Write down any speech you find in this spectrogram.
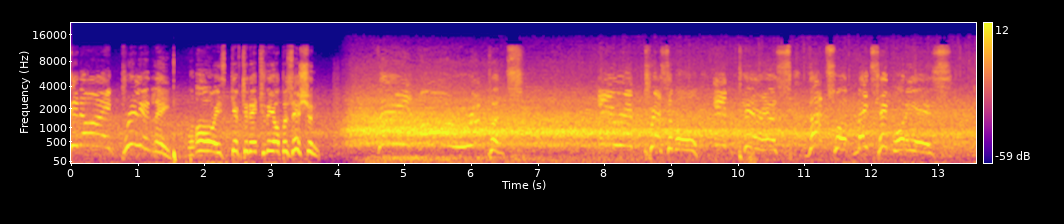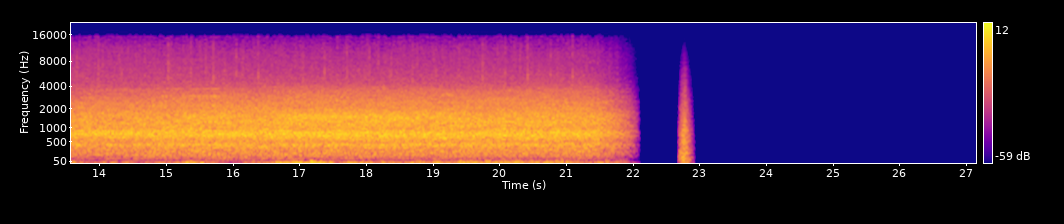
denied brilliantly. Oh, he's gifted it to the opposition. They are rampant. Irrepressible, imperious. That's what makes him what he is.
